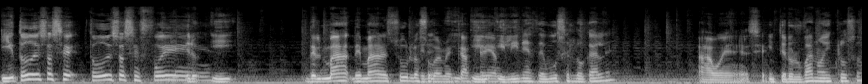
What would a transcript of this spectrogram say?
Y todo eso se, todo eso se fue Pero, y, del más, de más al sur, los pero, supermercados. y- y- líneas de buses locales, ah, bueno, sí. interurbanos incluso.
